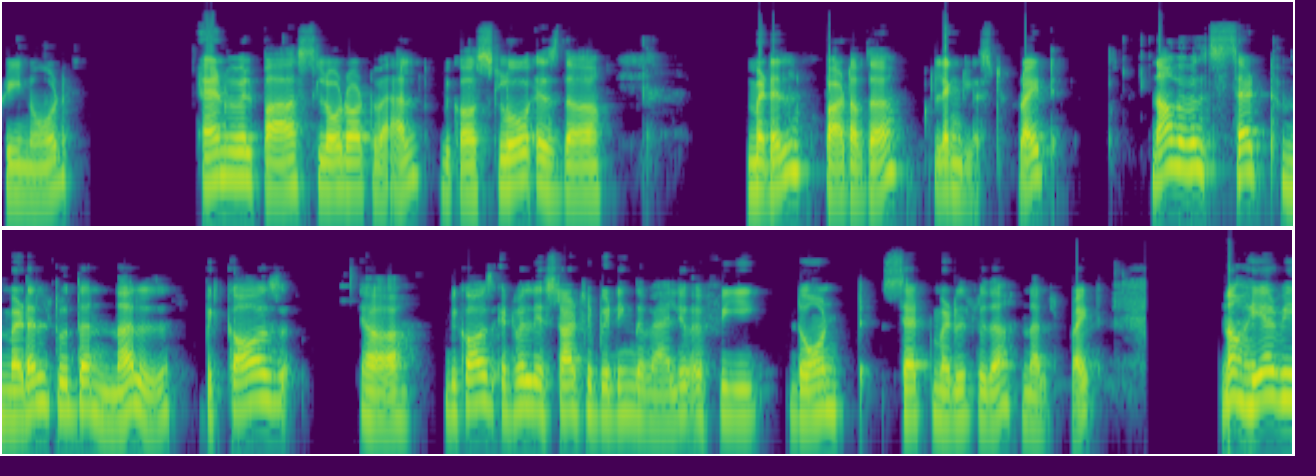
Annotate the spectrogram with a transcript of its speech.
tree node. And we will pass slow dot val because slow is the middle part of the linked list right? Now we will set middle to the null because uh, because it will start repeating the value if we don't set middle to the null right now here we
